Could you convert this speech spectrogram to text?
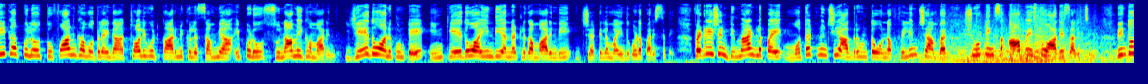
టీ కప్పులో తుఫాన్గా మొదలైన టాలీవుడ్ కార్మికుల సమ్మె ఇప్పుడు సునామీగా మారింది. ఏదో అనుకుంటే ఇంకేదో అయింది అన్నట్లుగా మారింది జటిలమైంది కూడా పరిస్థితి. ఫెడరేషన్ డిమాండ్లపై మొదటి నుంచి ఆగ్రహంతో ఉన్న ఫిలిం ఛాంబర్ షూటింగ్స్ ఆపేస్తూ ఆదేశాలు ఇచ్చింది. దీంతో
